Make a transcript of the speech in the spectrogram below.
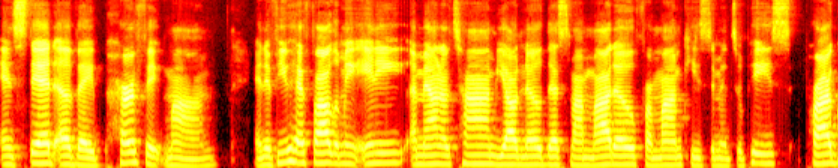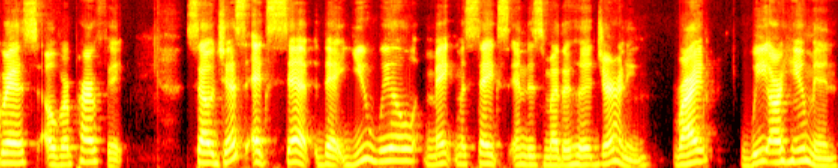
instead of a perfect mom. And if you have followed me any amount of time, y'all know that's my motto for Mom Keys to Mental Peace progress over perfect. So just accept that you will make mistakes in this motherhood journey, right? We are human.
